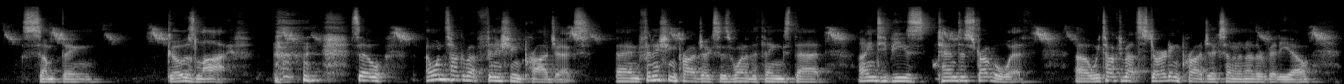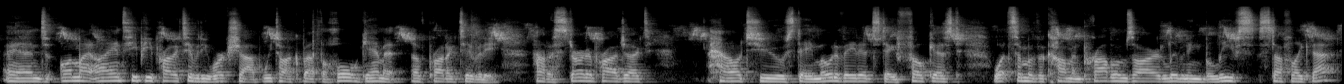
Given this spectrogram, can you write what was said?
something goes live. so I want to talk about finishing projects. And finishing projects is one of the things that INTPs tend to struggle with. Uh, we talked about starting projects on another video, and on my INTP productivity workshop, we talk about the whole gamut of productivity how to start a project, how to stay motivated, stay focused, what some of the common problems are, limiting beliefs, stuff like that.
